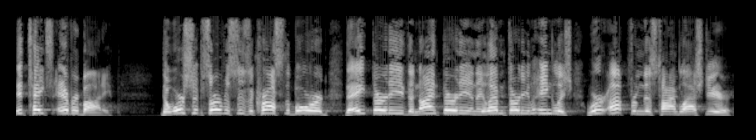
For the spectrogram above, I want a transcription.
it takes everybody. The worship services across the board, the 8:30, the 9:30 and the 11:30 English, we're up from this time last year.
